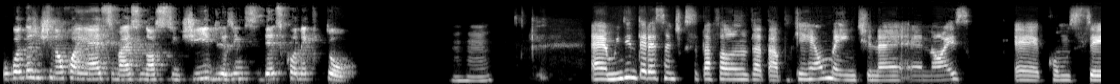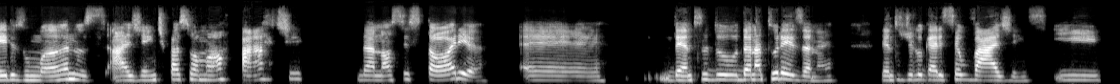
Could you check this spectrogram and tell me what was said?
o quanto a gente não conhece mais os nossos sentidos, a gente se desconectou. Uhum. É muito interessante o que você está falando, Tatá, porque realmente, né, é, nós, é, como seres humanos, a gente passou a maior parte da nossa história é, dentro do, da natureza, né? Dentro de lugares selvagens. E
